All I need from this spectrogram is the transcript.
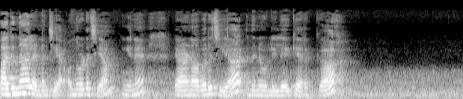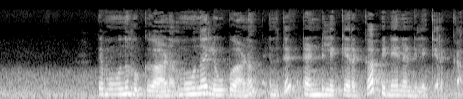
പതിനാലെണ്ണം ചെയ്യാം. ഒന്നുകൂടെ ചെയ്യാം. ഇങ്ങനെ യാൺ ഓവർ ചെയ്യുക ഇതിനുള്ളിലേക്ക് ഇറക്കുക. മൂന്ന് ഹുക്ക് കാണും. മൂന്ന് ലൂപ്പ് കാണും. എന്നിട്ട് രണ്ടിലേക്ക് ഇറക്കുക. പിന്നെയും രണ്ടിലേക്ക് ഇറക്കുക.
